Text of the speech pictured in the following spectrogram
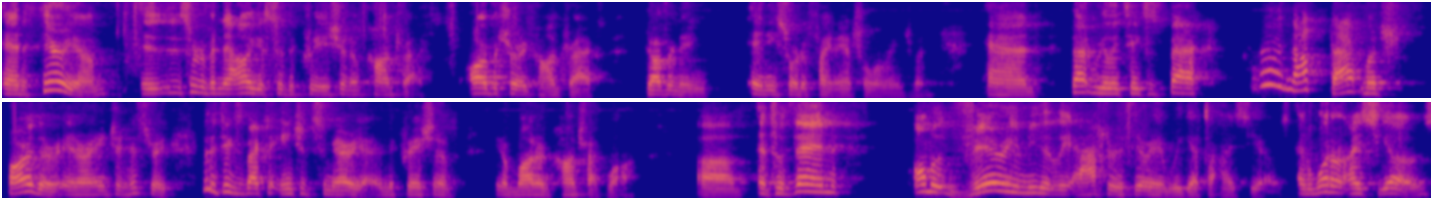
And Ethereum is sort of analogous to the creation of contracts, arbitrary contracts governing any sort of financial arrangement. And that really takes us back really not that much farther in our ancient history. It really takes us back to ancient Sumeria and the creation of you know, modern contract law. Um, and so then almost very immediately after Ethereum, we get to ICOs. And what are ICOs?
